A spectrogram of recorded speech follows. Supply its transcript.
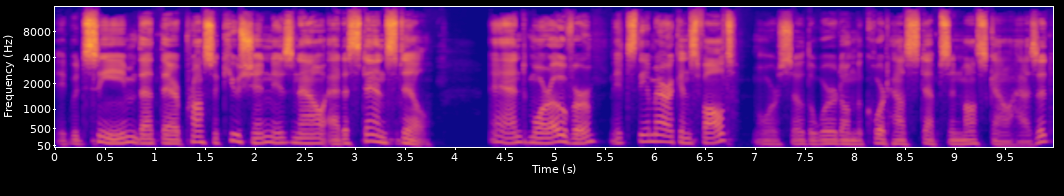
It would seem that their prosecution is now at a standstill. And, moreover, it's the Americans' fault, or so the word on the courthouse steps in Moscow has it.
